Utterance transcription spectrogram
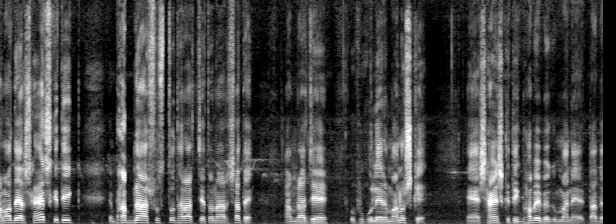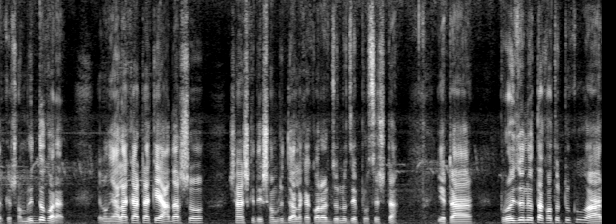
আমাদের সাংস্কৃতিক ভাবনা, সুস্থ ধারার চেতনার সাথে আমরা যে উপকূলের মানুষকে সাংস্কৃতিকভাবে মানে তাদেরকে সমৃদ্ধ করার এবং এলাকাটাকে আদর্শ সাংস্কৃতিক সমৃদ্ধ এলাকা করার জন্য যে প্রচেষ্টা, এটা প্রয়োজনীয়তা কতটুকু আর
